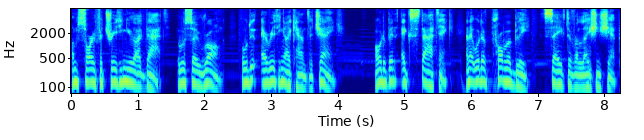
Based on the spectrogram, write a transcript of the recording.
I'm sorry for treating you like that, it was so wrong, will do everything I can to change. I would have been ecstatic and it would have probably saved the relationship.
